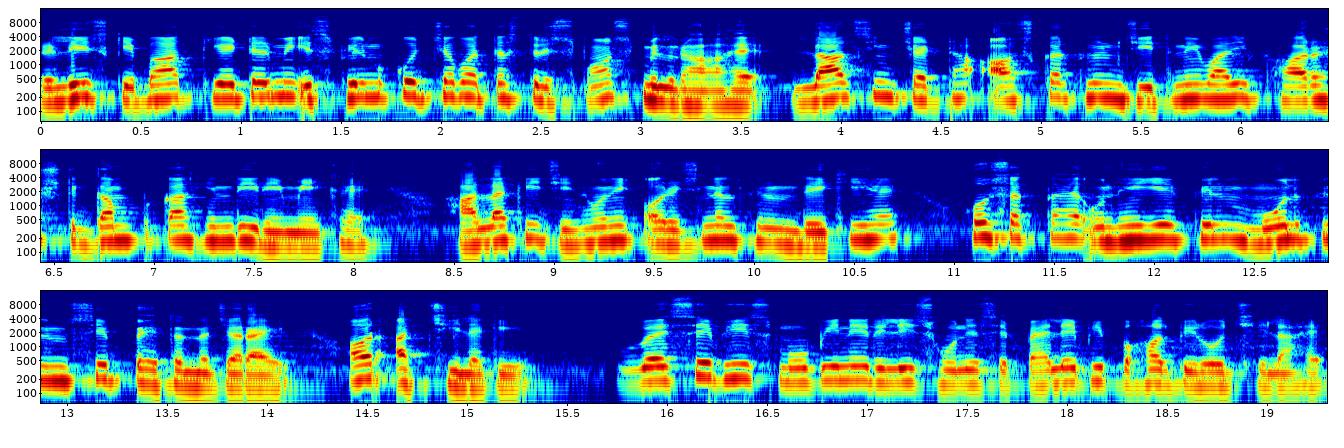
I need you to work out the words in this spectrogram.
रिलीज़ के बाद थिएटर में इस फ़िल्म को ज़बरदस्त रिस्पांस मिल रहा है। लाल सिंह चड्ढा ऑस्कर फ़िल्म जीतने वाली फॉरेस्ट गंप का हिंदी रीमेक है। हालाँकि जिन्होंने ओरिजिनल फ़िल्म देखी है, हो सकता है उन्हें ये फ़िल्म मूल फ़िल्म से बेहतर नज़र आए और अच्छी लगे। वैसे भी इस मूवी ने रिलीज़ होने से पहले भी बहुत विरोध झेला है,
